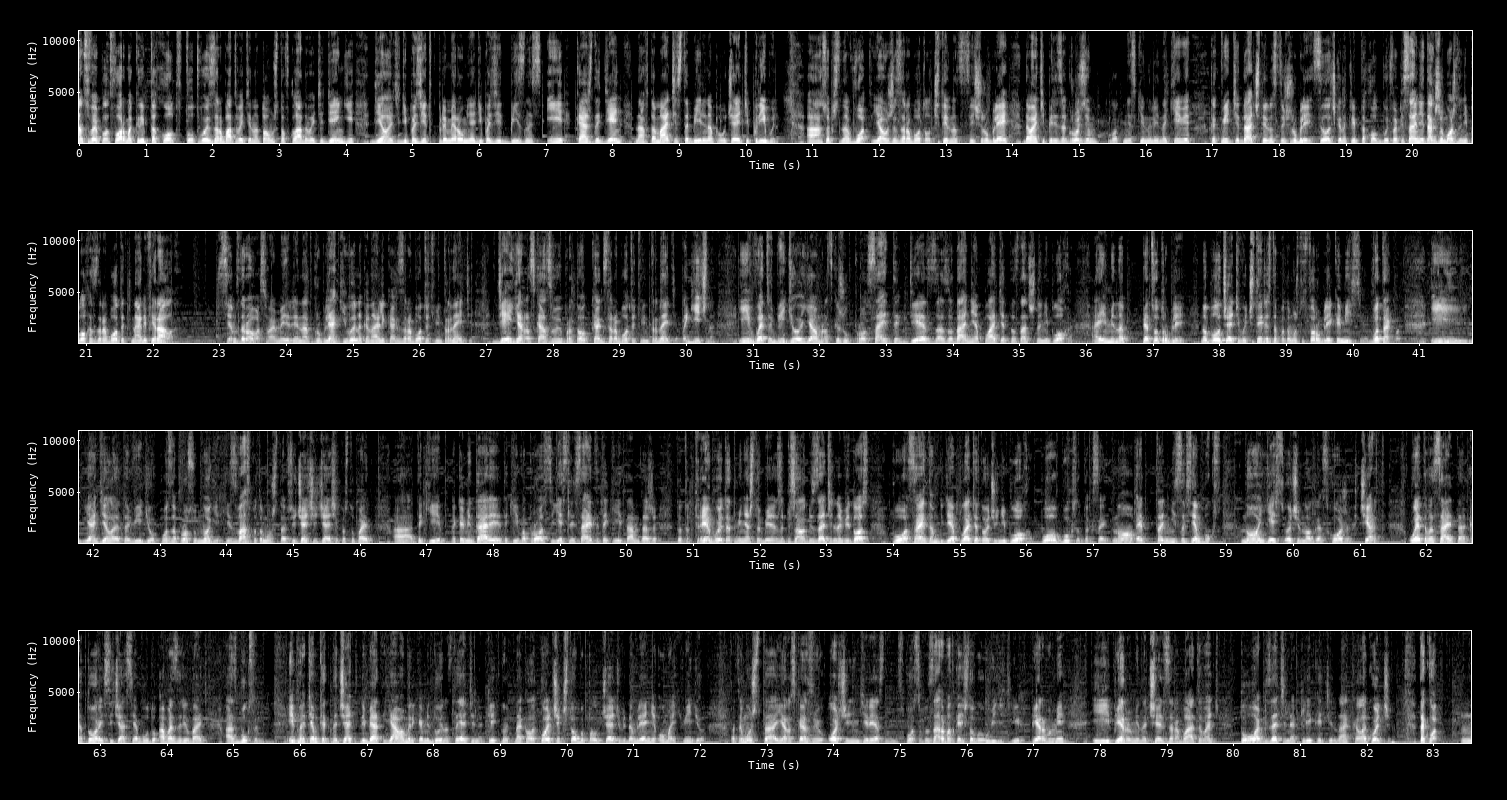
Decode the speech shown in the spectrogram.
Финансовая платформа CryptoHold. Тут вы зарабатываете на том, что вкладываете деньги, делаете депозит, к примеру, у меня депозит бизнес, и каждый день на автомате стабильно получаете прибыль. А, собственно, вот, я уже заработал 14 тысяч рублей. Давайте перезагрузим. Вот, мне скинули на Киви. Как видите, да, 14 тысяч рублей. Ссылочка на CryptoHold будет в описании. Также можно неплохо заработать на рефералах. Всем здорово, с вами Ренат Грубляк и вы на канале Как заработать в интернете, где я рассказываю про то, как заработать в интернете, логично. И в этом видео я вам расскажу про сайты, где за задание платят достаточно неплохо, а именно 500 рублей. Но получаете вы 400, потому что 100 рублей комиссия, вот так вот. И я делаю это видео по запросу многих из вас, потому что все чаще и чаще поступают а, такие комментарии, такие вопросы, есть ли сайты такие, там даже кто-то требует от меня, чтобы я записал обязательно обязательно видос по сайтам, где платят очень неплохо, по буксам, так сказать. Но это не совсем букс, но есть очень много схожих черт у этого сайта, который сейчас я буду обозревать а, с буксами. И перед тем, как начать, ребят, я вам рекомендую настоятельно кликнуть на колокольчик, чтобы получать уведомления о моих видео. Потому что я рассказываю очень интересные способы заработка, и чтобы увидеть их первыми и первыми начать зарабатывать, то обязательно кликайте на колокольчик. Так вот,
